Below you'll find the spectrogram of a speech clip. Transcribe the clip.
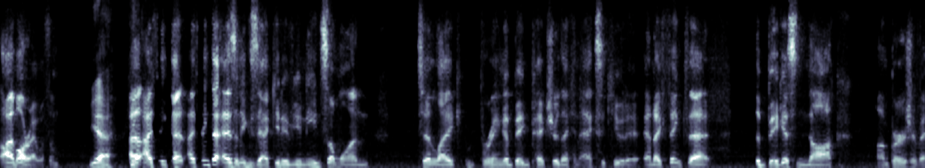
I'm all right with him. Yeah, he- I, I think that I think that as an executive, you need someone to like bring a big picture that can execute it. And I think that the biggest knock on Bergevin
